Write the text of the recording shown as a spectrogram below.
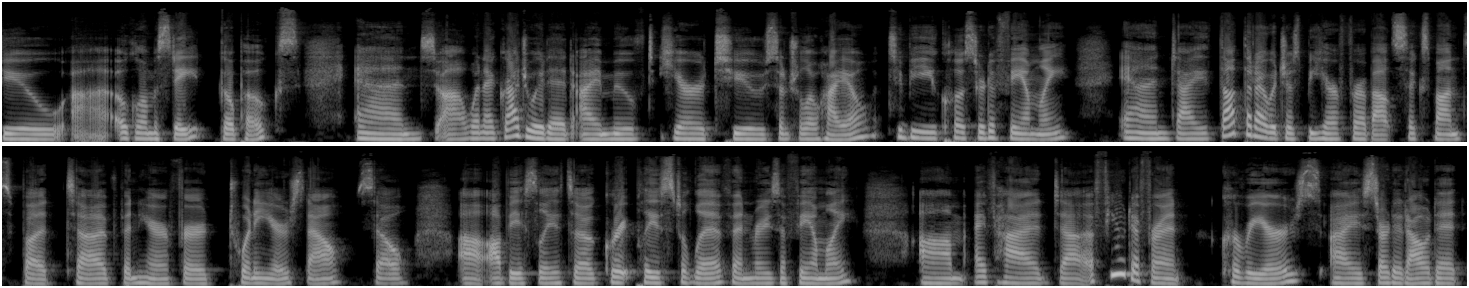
to uh, Oklahoma State, Go Pokes. And when I graduated, I moved here to Central Ohio to be closer to family. And I thought that I would just be here for about six months, but uh, I've been here for 20 years now. So uh, obviously, it's a great place to live and raise a family. Um, I've had uh, a few different careers. I started out at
